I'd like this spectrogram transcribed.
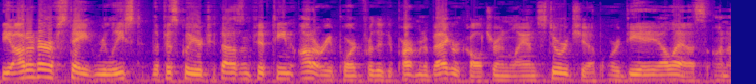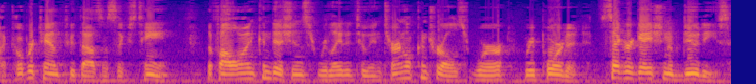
The Auditor of State released the fiscal year 2015 audit report for the Department of Agriculture and Land Stewardship, or DALS, on October 10, 2016. The following conditions related to internal controls were reported. Segregation of duties.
